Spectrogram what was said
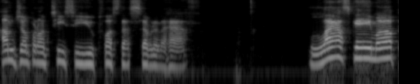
I'm jumping on TCU plus that seven and a half. Last game up,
